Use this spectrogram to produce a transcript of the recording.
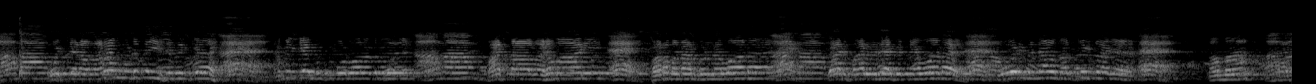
ஆமா வரம் கொடுத்த ஈசனுக்கு ஆ. நமக்கே முத்து போடுவான்றது ஆமா பார்த்தால் மகமாரி ஆ. பரமனார் ஆமா. யார் பார்வதியா பெண்ணவோட. ஓடி முன்னால மறைச்சுக்கிட்டாங்க. ஆமா ஆமா.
